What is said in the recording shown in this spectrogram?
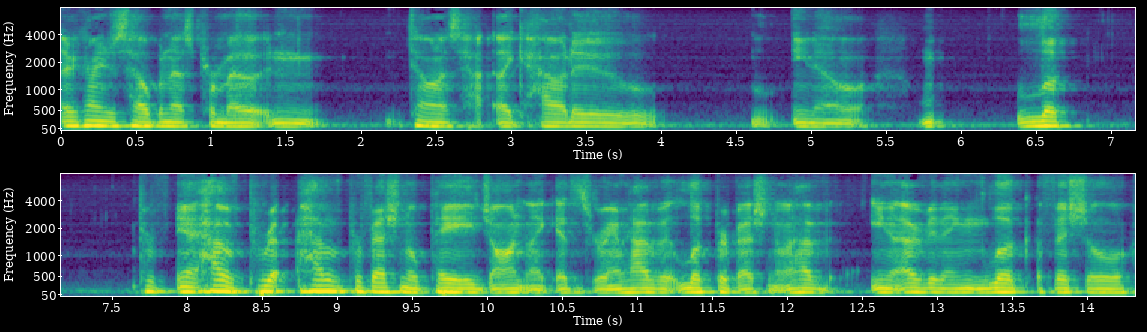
they're kind of just helping us promote and telling us how, like how to, you know, look, prof- you know, have a have a professional page on like Instagram. Have it look professional. Have you know everything look official,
